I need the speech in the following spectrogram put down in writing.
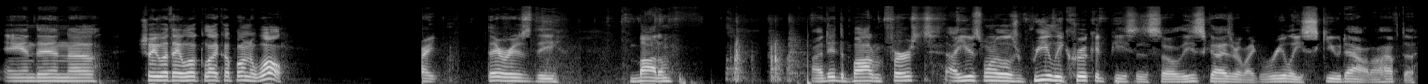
and then uh, show you what they look like up on the wall. Alright, there is the bottom. I did the bottom first. I used one of those really crooked pieces, so these guys are like really skewed out. I'll have to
